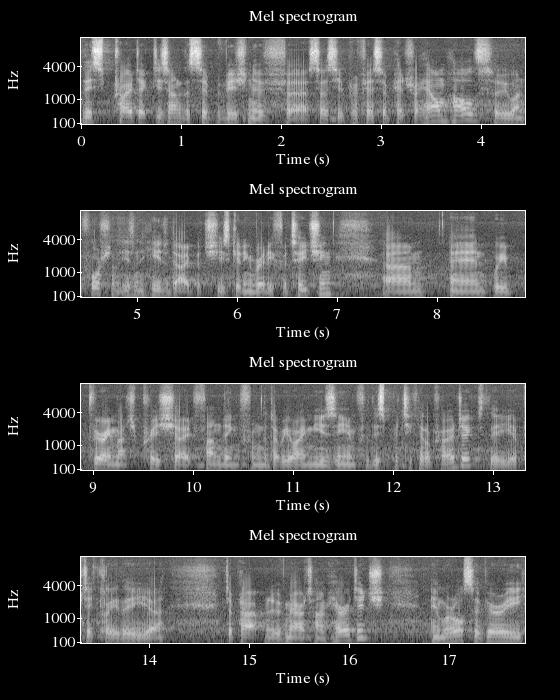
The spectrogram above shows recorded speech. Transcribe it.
this project is under the supervision of uh, Associate Professor Petra Helmholz, who unfortunately isn't here today, but she's getting ready for teaching. Um, and we very much appreciate funding from the WA Museum for this particular project, the, uh, particularly the uh, Department of Maritime Heritage. And we're also very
